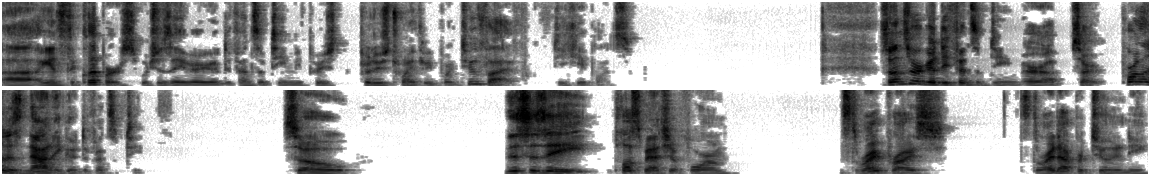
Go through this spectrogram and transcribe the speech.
uh, against the Clippers, which is a very good defensive team. He produced 23.25 DK points. Suns are a good defensive team, or uh, sorry, Portland is not a good defensive team. So this is a plus matchup for him. It's the right price. It's the right opportunity.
